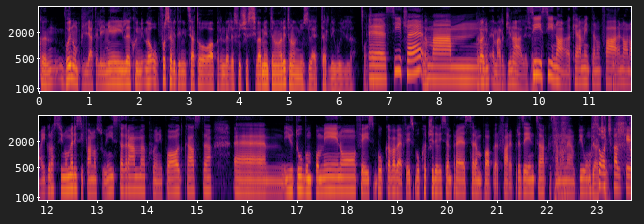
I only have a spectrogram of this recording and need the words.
voi non pigliate le email, quindi, no, forse avete iniziato a prenderle successivamente, non avete una newsletter di Will? Eh, sì, c'è, ah. ma... Mm, Però è, marginale. Cioè. Sì, sì, no, chiaramente non fa... Mm. No, no, i grossi numeri si fanno su Instagram, con i podcast, ehm, YouTube un po' meno, Facebook, vabbè, Facebook ci devi sempre essere un po' per fare presenza, che se non è più un social che,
